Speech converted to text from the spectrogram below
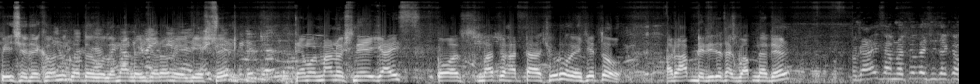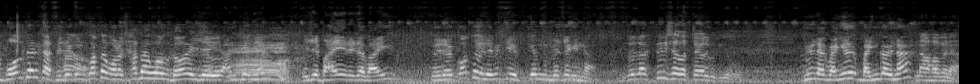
পিছে দেখুন কতগুলো মানুষ জড়ো হয়ে গিয়েছে। তেমন মানুষ নেই গাইস কজ মাত্র হাটটা শুরু হয়েছে তো। আর আপডেট দিতে থাকব আপনাদের। গাইস আমরা চলে এসেছি একটা বলদের কাছে। দেখুন কত বড় সাদা বলদ। এই যে আঙ্কেলের এই যে ভাইয়ের, এটা ভাই। তো এটা কত হইলে বিক্রি কেমন বেচা কিনা দুই লাখ তিরিশ হাজার টাকা বিক্রি হবে দুই লাখ ভাঙে হয় না না হবে না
